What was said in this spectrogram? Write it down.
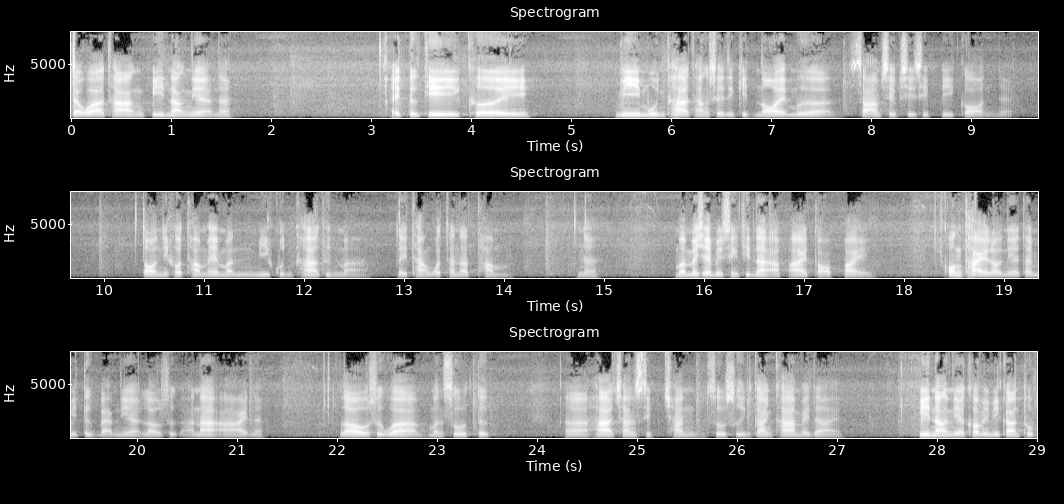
แต่ว่าทางปีนังเนี่ยนะไอ้ตึกที่เคยมีมูลค่าทางเศรษฐกิจน้อยเมื่อสามสิบสี่สิบปีก่อนเนี่ย ตอนนี้เขาทำให้มันมีคุณค่าขึ้นมา ในทางวัฒนธรรมนะ มันไม่ใช่เป็นสิ่งที่น่าอับอายต่อไป ของไทยเราเนี่ยถ้ามีตึกแบบนี้เราสึกน่าอายนะ เราสึกว่ามันสู้ตึกห้าชั้นสิบชั้น สู้ศูนย์การค้าไม่ได้ ปีนังเนี่ยเขาไม่มีการทุบ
